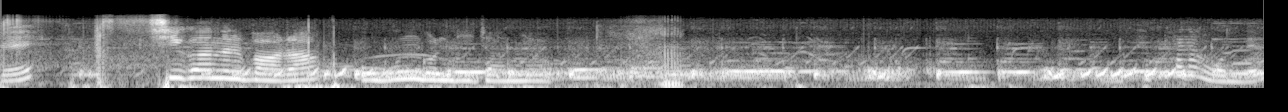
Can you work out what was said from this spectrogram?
네? 시간을 봐라. 5분 걸리잖냐. 색하는 건데?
